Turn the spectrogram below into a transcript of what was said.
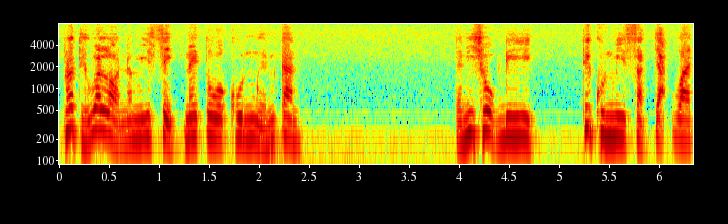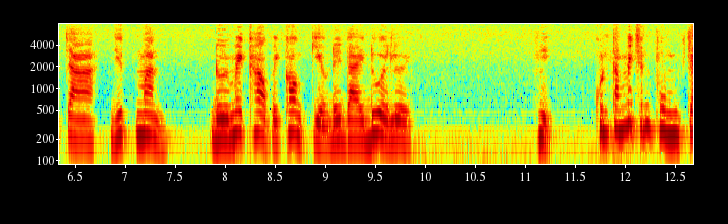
เพราะถือว่าหล่อนมีสิทธิ์ในตัวคุณเหมือนกัน แต่นี่โชคดีที่คุณมีสัจจะวาจายึดมั่น โดยไม่เข้าไปข้องเกี่ยวใด ๆ ด้วยเลย นี่ คุณทำให้ฉันภูมิใจ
